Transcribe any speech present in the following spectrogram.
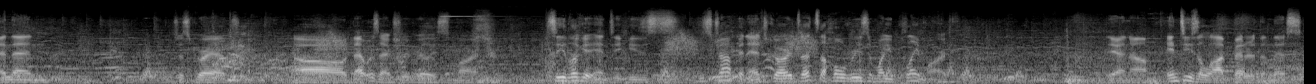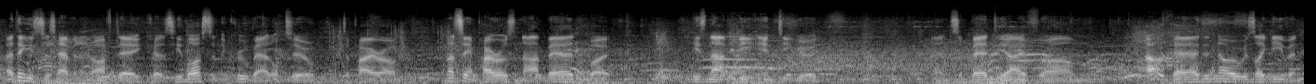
and then just grabs. Oh, that was actually really smart. See, look at Inty. He's he's dropping edge guards. That's the whole reason why you play Marth. Yeah, no. Inty's a lot better than this. I think he's just having an off day because he lost in the crew battle too to Pyro. I'm not saying Pyro's not bad, but he's not beat Inty good. And some bad DI from. Oh, okay, I didn't know it was like even.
